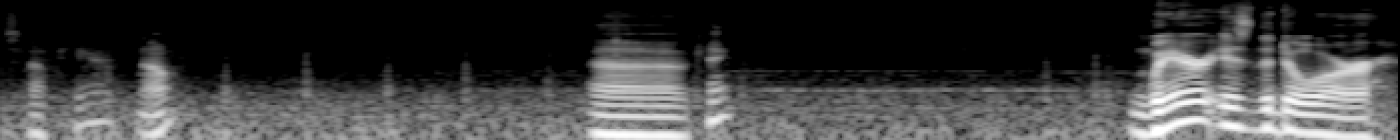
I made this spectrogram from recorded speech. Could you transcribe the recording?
Is it up here? No. Okay. Where is the door?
